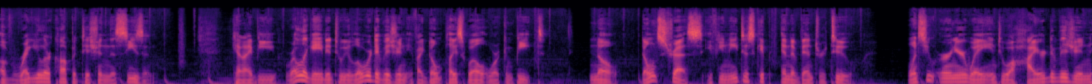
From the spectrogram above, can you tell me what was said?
of regular competition this season. Can I be relegated to a lower division if I don't place well or compete? No, don't stress if you need to skip an event or two. Once you earn your way into a higher division,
